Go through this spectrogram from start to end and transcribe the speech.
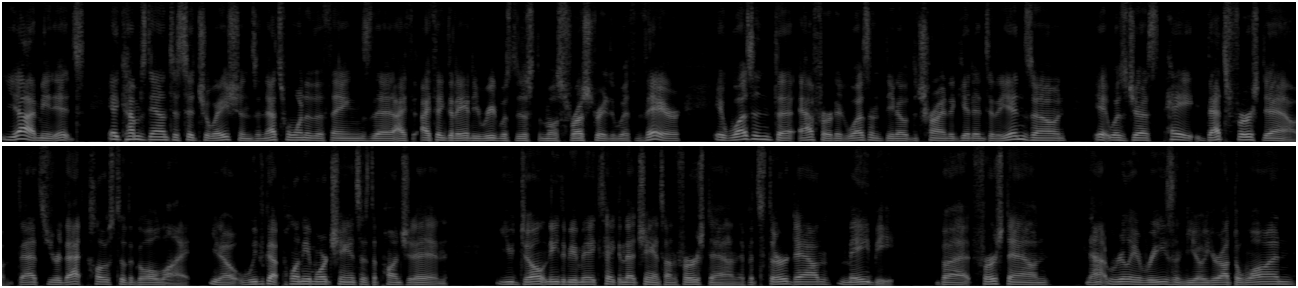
yeah, I mean, it's it comes down to situations, and that's one of the things that I th- I think that Andy Reid was just the most frustrated with. There, it wasn't the effort, it wasn't you know the trying to get into the end zone. It was just, hey, that's first down. That's you're that close to the goal line. You know, we've got plenty more chances to punch it in. You don't need to be make, taking that chance on first down. If it's third down, maybe, but first down, not really a reason. You know, you're at the one.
